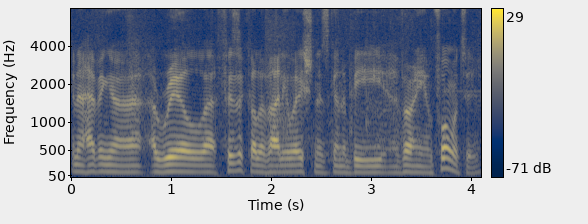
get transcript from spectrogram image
you know, having a, a real uh, physical evaluation is going to be uh, very informative.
